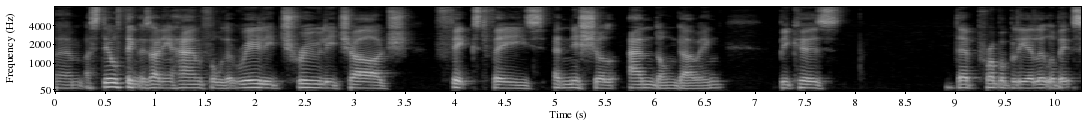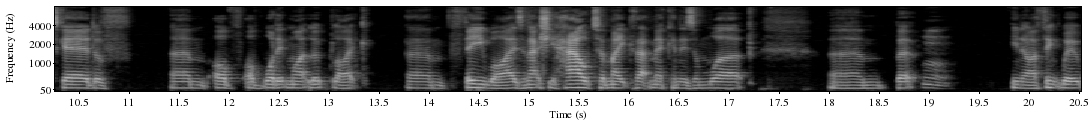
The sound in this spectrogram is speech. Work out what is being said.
Um, I still think there's only a handful that really truly charge fixed fees, initial and ongoing, because they're probably a little bit scared of um, of of what it might look like um, fee wise, and actually how to make that mechanism work. Um, but mm. you know, I think we're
